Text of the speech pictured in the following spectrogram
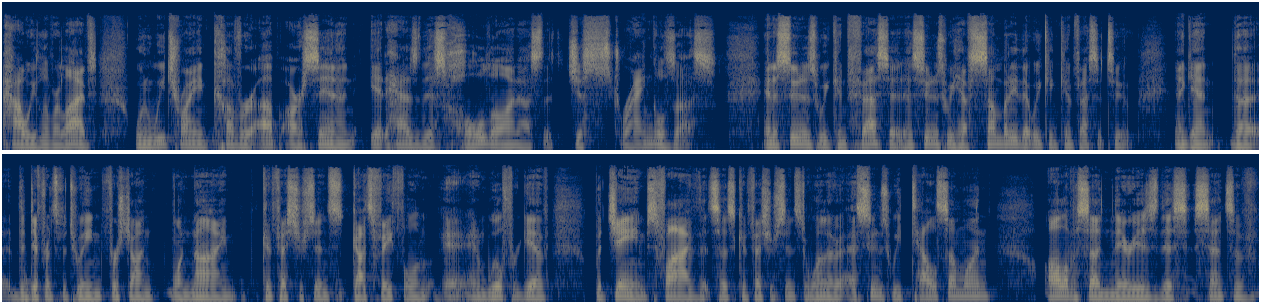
how we live our lives. When we try and cover up our sin, it has this hold on us that just strangles us. And as soon as we confess it, as soon as we have somebody that we can confess it to, and again, the the difference between 1 John 1 9, confess your sins, God's faithful and, and will forgive. But James 5 that says confess your sins to one another, as soon as we tell someone, all of a sudden there is this sense of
